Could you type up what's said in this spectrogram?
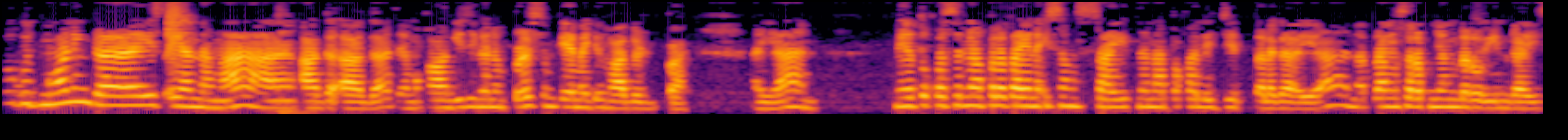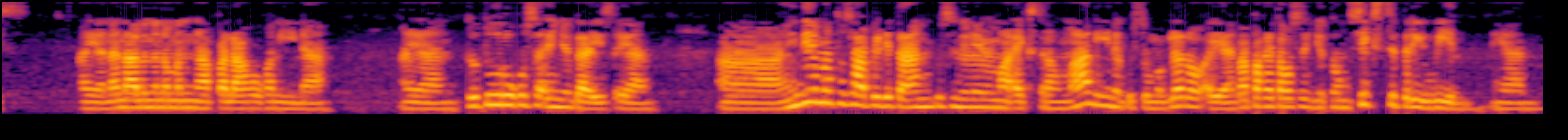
So, good morning guys. Ayan na nga, aga-aga. Makagising na ng person kaya medyo haggard pa. Ayan. Natuklasan nga pala tayo ng isang site na napaka-legit talaga. Ayan. At ang sarap niyang laruin guys. Ayan, nanalo na naman nga pala ako kanina. Ayan. Tuturo ko sa inyo guys. Ayan. Ah, hindi naman to sa pilitan kung sino yung mga extra money na gusto maglaro. Ayan, papakita ko sa inyo tong 63 win. Ayan.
